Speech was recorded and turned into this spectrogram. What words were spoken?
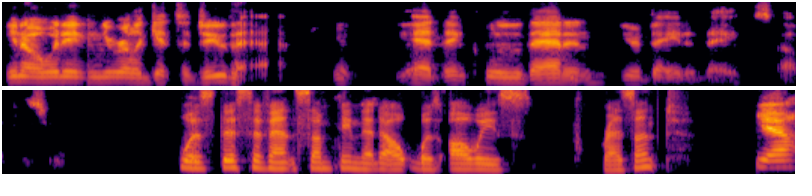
you know, we didn't really get to do that. You, you had to include that in your day to day stuff as well. Was this event something that was always present? Yeah,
